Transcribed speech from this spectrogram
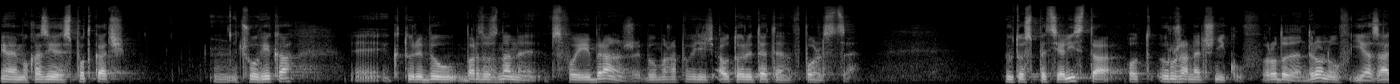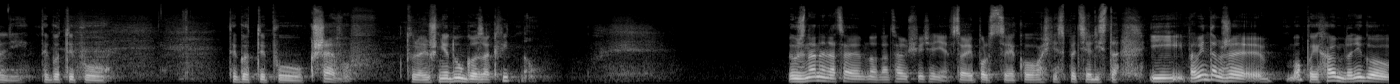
miałem okazję spotkać mm, człowieka, e, który był bardzo znany w swojej branży. Był, można powiedzieć, autorytetem w Polsce. Był to specjalista od różaneczników, rododendronów i azalii, tego typu, tego typu krzewów, które już niedługo zakwitną. Był znany na całym, no, na całym świecie, nie, w całej Polsce, jako właśnie specjalista. I pamiętam, że no, pojechałem do niego,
